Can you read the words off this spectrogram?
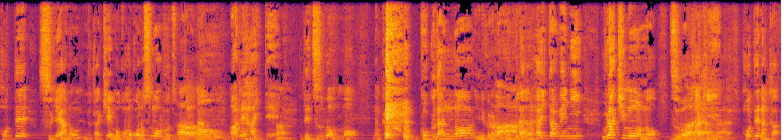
ほんですげえあのなんか毛モコモコのスノーブーツみたいいな。うんあれ履いて、うん。でズボンもなんか 極暖のユニクロの極暖履いた上に裏肝のズボン履き。ほんでなんか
